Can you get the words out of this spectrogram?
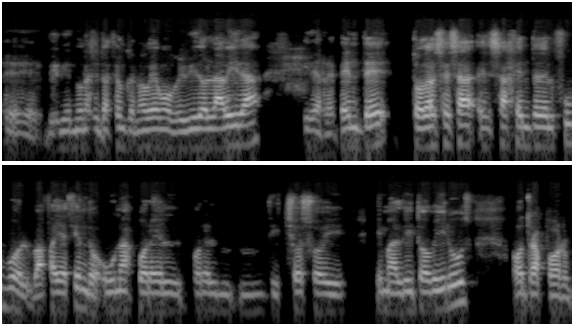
eh, viviendo una situación que no habíamos vivido en la vida y de repente toda esa, esa gente del fútbol va falleciendo, unas por el, por el dichoso y, y maldito virus, otras por,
